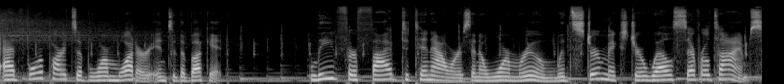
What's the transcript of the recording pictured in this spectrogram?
Add 4 parts of warm water into the bucket. Leave for 5 to 10 hours in a warm room with stir mixture well several times.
